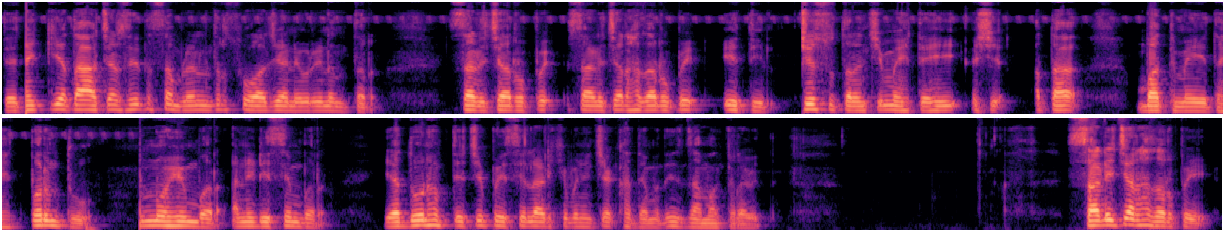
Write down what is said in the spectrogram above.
त्याच्या की आता आचारसंहिता संपल्यानंतर सोळा जानेवारीनंतर साडेचार रुपये साडेचार हजार रुपये येतील. अशी सूत्रांची माहिती आहे अशी आता बातम्या येत आहेत. परंतु नोव्हेंबर आणि डिसेंबर या दोन हप्त्याचे पैसे लाडक्या बहिणीच्या खात्यामध्ये जमा करावेत. साडेचार हजार रुपये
